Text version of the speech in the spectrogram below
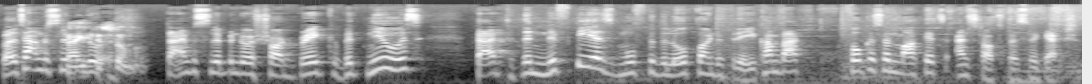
Well, time to slip Thank into so time to slip into a short break with news that the Nifty has moved to the low point of the day. You come back, focus on markets and stock specific action.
